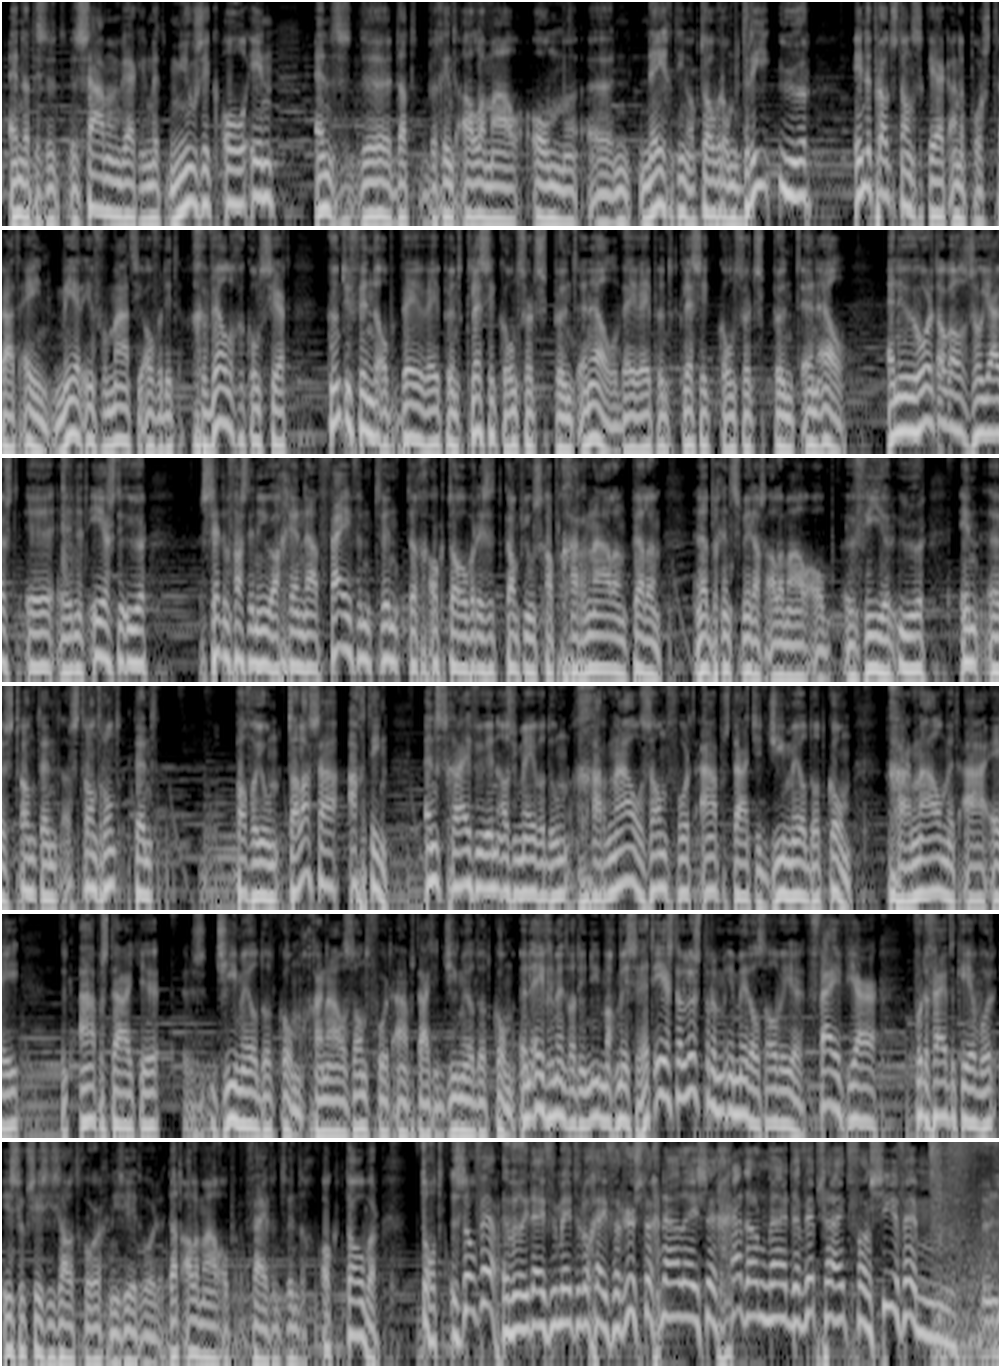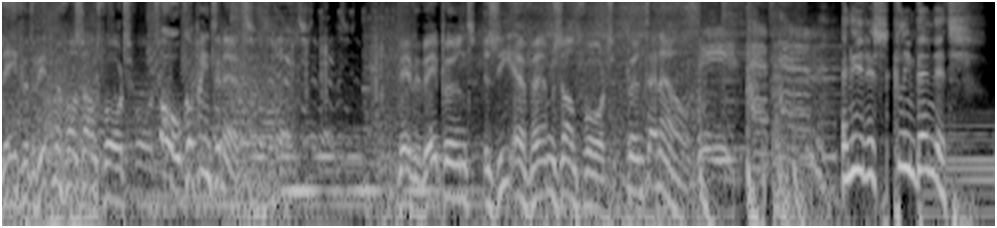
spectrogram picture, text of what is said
En dat is de samenwerking met Music All In... En de, dat begint allemaal om uh, 19 oktober om 3 uur... in de protestantse kerk aan de Poststraat 1. Meer informatie over dit geweldige concert kunt u vinden op www.classicconcerts.nl www.classicconcerts.nl En u hoort ook al zojuist uh, in het eerste uur... Zet hem vast in uw agenda. 25 oktober is het kampioenschap Garnalenpellen. En dat begint smiddags allemaal op 4 uur... in uh, strandtent, strandrondtent paviljoen Talassa 18. En schrijf u in als u mee wilt doen... garnaalzandvoort apenstaartje gmail.com. Garnaal met AE apenstaartje gmail.com. Garnaal Zandvoort, apenstaartje gmail.com. Een evenement wat u niet mag missen. Het eerste lustrum inmiddels alweer. Vijf jaar, voor de vijfde keer wordt in successie zal het georganiseerd worden. Dat allemaal op 25 oktober. Tot zover. En wil je de evenementen nog even rustig nalezen? Ga dan naar de website van CFM. Beleef het ritme van Zandvoort, ook op internet. www.zfmzandvoort.nl En hier is Clean Bandits.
